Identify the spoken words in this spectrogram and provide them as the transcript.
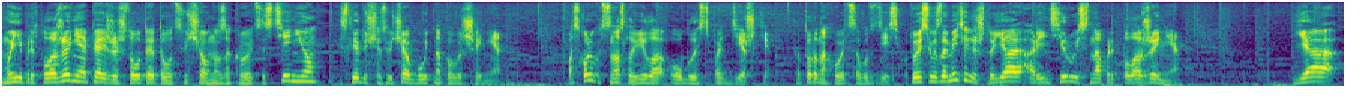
Мои предположения, опять же, что вот эта вот свеча у нас закроется с тенью, и следующая свеча будет на повышение. Поскольку цена словила область поддержки, которая находится вот здесь. То есть вы заметили, что я ориентируюсь на предположения. Я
